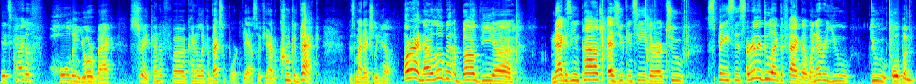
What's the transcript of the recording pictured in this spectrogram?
it's kind of holding your back straight, kind of uh, kind of like a back support. Yeah, so if you have a crooked back, this might actually help. All right, now a little bit about the uh, magazine pouch. As you can see, there are two spaces. I really do like the fact that whenever you do open,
